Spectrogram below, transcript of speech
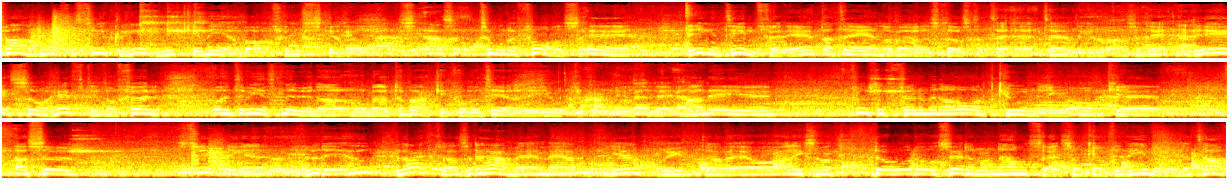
fan, alltså, cykling är mycket mer än bara fuskare. Alltså, Tour de France är... Det är ingen tillfällighet att det är en av världens största tä- tävlingar. Alltså, det, det är så häftigt att följa. Och inte minst nu när Roberto Vacchi kommenterade i Eurosport. Ja, men han är Alltså, det- han är ju fullständigt fenomenalt kunnig. Och eh, alltså cyklingen, hur det upplagt. Alltså det här med, med att hjälpryttare och liksom att då och då så är det någon outsider som kan få vinna någon etapp.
